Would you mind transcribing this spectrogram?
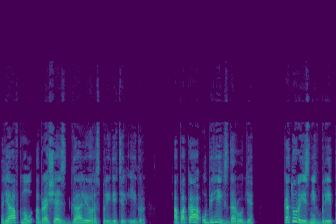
рявкнул, обращаясь к Галию, распорядитель игр. «А пока убери их с дороги. Который из них брит?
